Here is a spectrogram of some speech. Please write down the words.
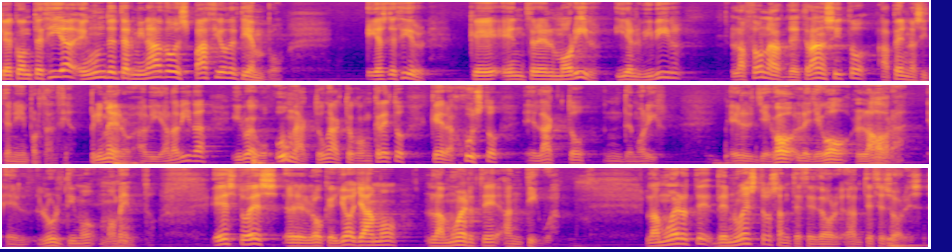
que acontecía en un determinado espacio de tiempo. Y es decir, que entre el morir y el vivir, la zona de tránsito apenas si tenía importancia. Primero había la vida y luego un acto, un acto concreto, que era justo el acto de morir. Él llegó, le llegó la hora, el último momento. Esto es eh, lo que yo llamo la muerte antigua, la muerte de nuestros antecesores.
